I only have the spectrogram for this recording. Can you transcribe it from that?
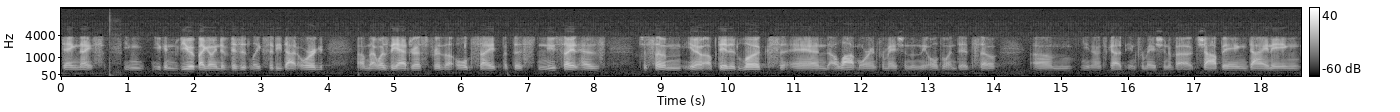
dang nice. You can, you can view it by going to visitlakecity.org. Um, that was the address for the old site, but this new site has just some, you know, updated looks and a lot more information than the old one did. So, um, you know, it's got information about shopping, dining,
